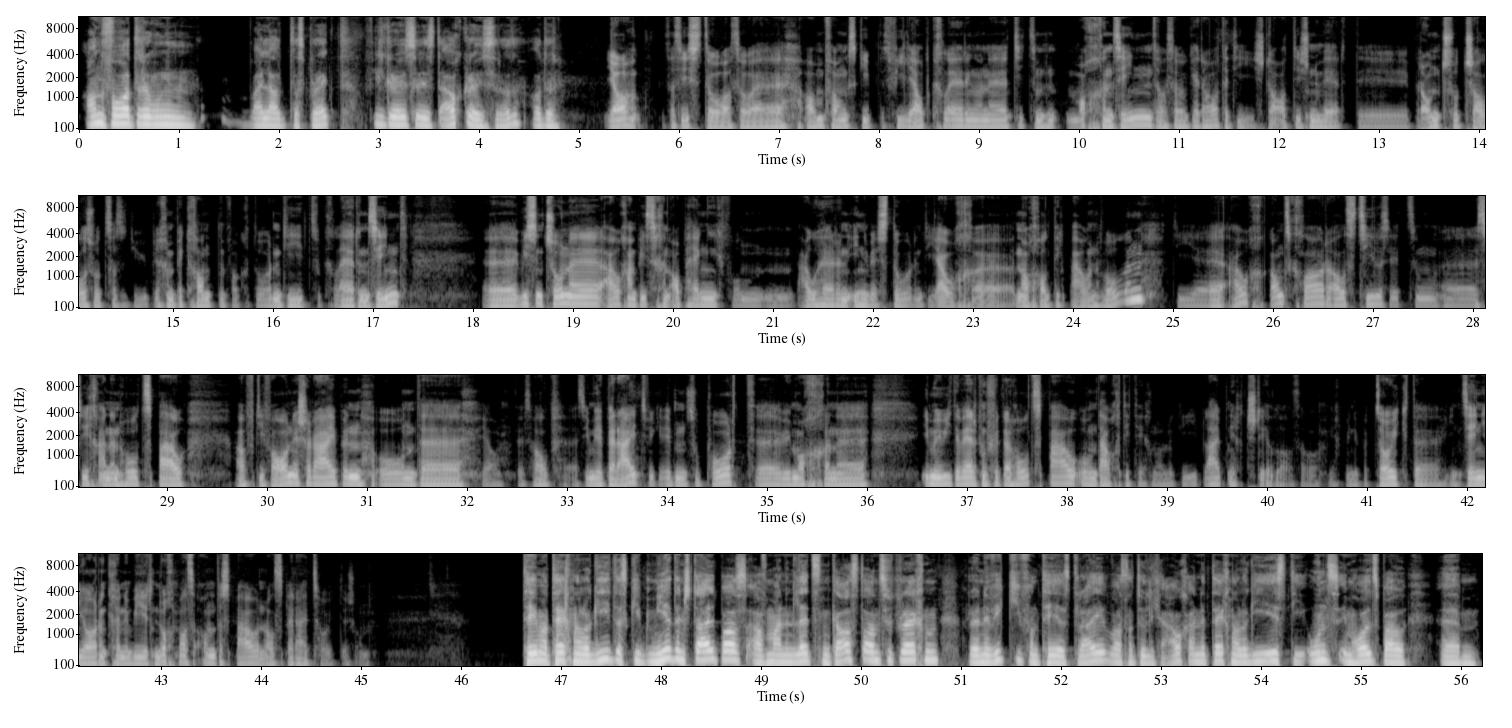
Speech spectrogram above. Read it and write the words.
Anforderungen, weil halt das Projekt viel größer ist, auch größer, oder? oder? Ja, das ist so. Also äh, anfangs gibt es viele Abklärungen, äh, die zum Machen sind. Also gerade die statischen Werte, Brandschutz, Schallschutz, also die üblichen bekannten Faktoren, die zu klären sind. Äh, wir sind schon äh, auch ein bisschen abhängig von Bauherren, Investoren, die auch äh, nachhaltig bauen wollen, die äh, auch ganz klar als Zielsetzung sich einen Holzbau auf die Fahne schreiben. Und äh, ja, deshalb sind wir bereit, wir geben Support, äh, wir machen äh, immer wieder Werbung für den Holzbau und auch die Technologie bleibt nicht still. Also ich bin überzeugt, äh, in zehn Jahren können wir nochmals anders bauen als bereits heute schon. Thema Technologie, das gibt mir den Steilpass, auf meinen letzten Gast anzusprechen, René Wicki von TS3, was natürlich auch eine Technologie ist, die uns im Holzbau ähm,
